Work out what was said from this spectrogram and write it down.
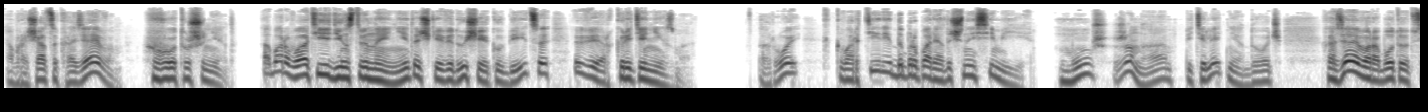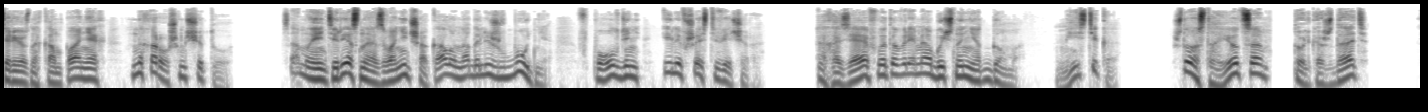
Обращаться к хозяевам? Вот уж нет. Оборвать единственные ниточки, ведущие к убийце, вверх кретинизма. Второй — к квартире добропорядочной семьи. Муж, жена, пятилетняя дочь. Хозяева работают в серьезных компаниях на хорошем счету. Самое интересное, звонить шакалу надо лишь в будни, в полдень или в шесть вечера. А хозяев в это время обычно нет дома. Мистика? Что остается? Только ждать.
